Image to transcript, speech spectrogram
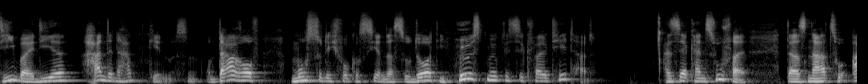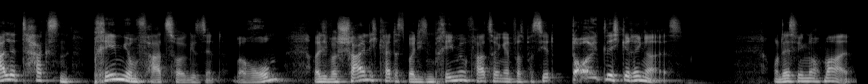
die bei dir Hand in Hand gehen müssen. Und darauf musst du dich fokussieren, dass du dort die höchstmöglichste Qualität hast. Es ist ja kein Zufall, dass nahezu alle Taxen Premium-Fahrzeuge sind. Warum? Weil die Wahrscheinlichkeit, dass bei diesen Premium-Fahrzeugen etwas passiert, deutlich geringer ist. Und deswegen nochmal,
